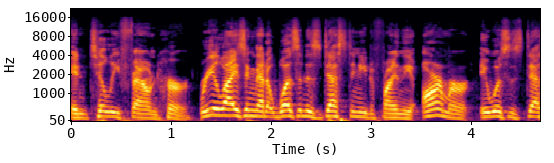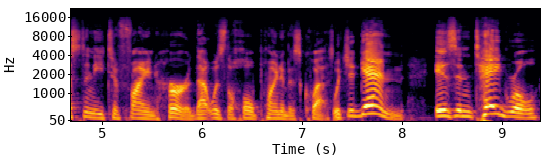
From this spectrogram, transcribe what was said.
until he found her. Realizing that it wasn't his destiny to find the armor, it was his destiny to find her. That was the whole point of his quest, which again is integral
